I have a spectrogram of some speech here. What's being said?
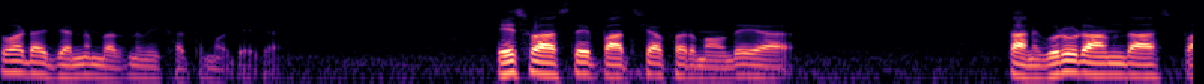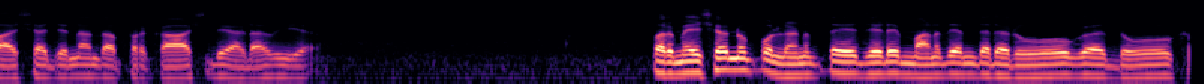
ਤੁਹਾਡਾ ਜਨਮ ਮਰਨ ਵੀ ਖਤਮ ਹੋ ਜਾਏਗਾ। ਇਸ ਵਾਸਤੇ ਪਾਤਸ਼ਾਹ ਫਰਮਾਉਂਦੇ ਆ, ਧੰਨ ਗੁਰੂ ਰਾਮਦਾਸ ਪਾਤਸ਼ਾਹ, ਜਿਨ੍ਹਾਂ ਦਾ ਪ੍ਰਕਾਸ਼ ਦਿਹਾੜਾ ਵੀ ਆ। ਪਰਮੇਸ਼ਰ ਨੂੰ ਭੁੱਲਣ ਤੇ ਜਿਹੜੇ ਮਨ ਦੇ ਅੰਦਰ ਰੋਗ, ਦੋਖ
